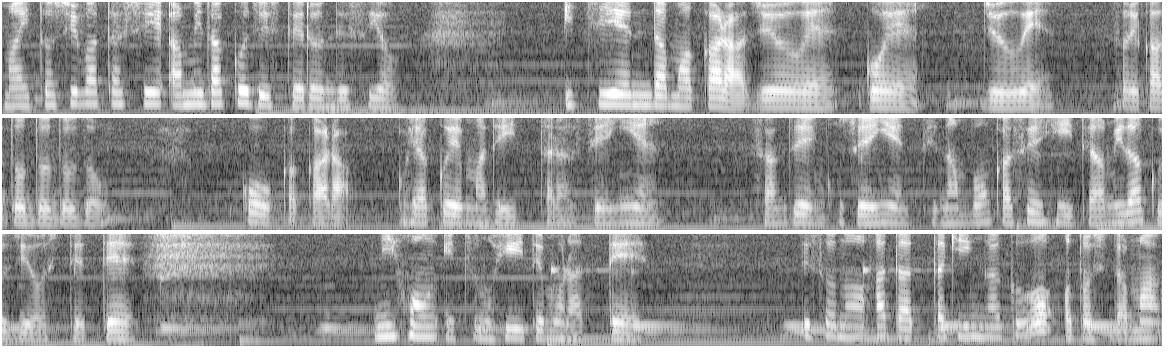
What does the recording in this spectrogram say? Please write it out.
毎年私網だくじしてるんですよ。1円玉から10円5円10円それからどんどんどんどん。効果から500円までいったら1,000円3,000円5,000円って何本か線引いて網だくじをしてて2本いつも引いてもらってでその当たった金額をお年玉っ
